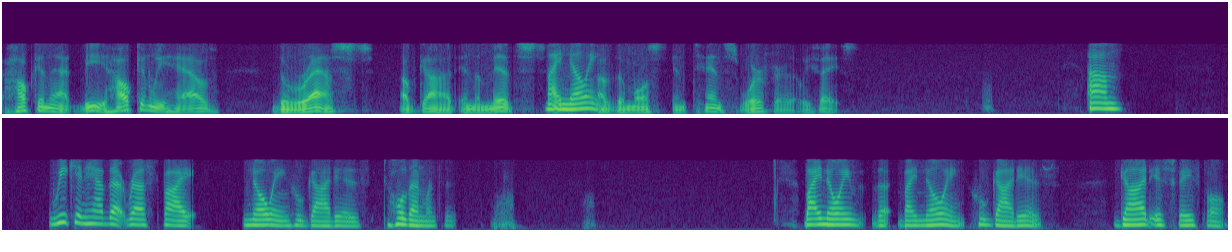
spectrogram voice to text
how can that be? How can we have the rest of God in the midst by knowing of the most intense warfare that we face. Um, we can have that rest by knowing who God is. Hold on one second. By knowing the by knowing who God is. God is faithful.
